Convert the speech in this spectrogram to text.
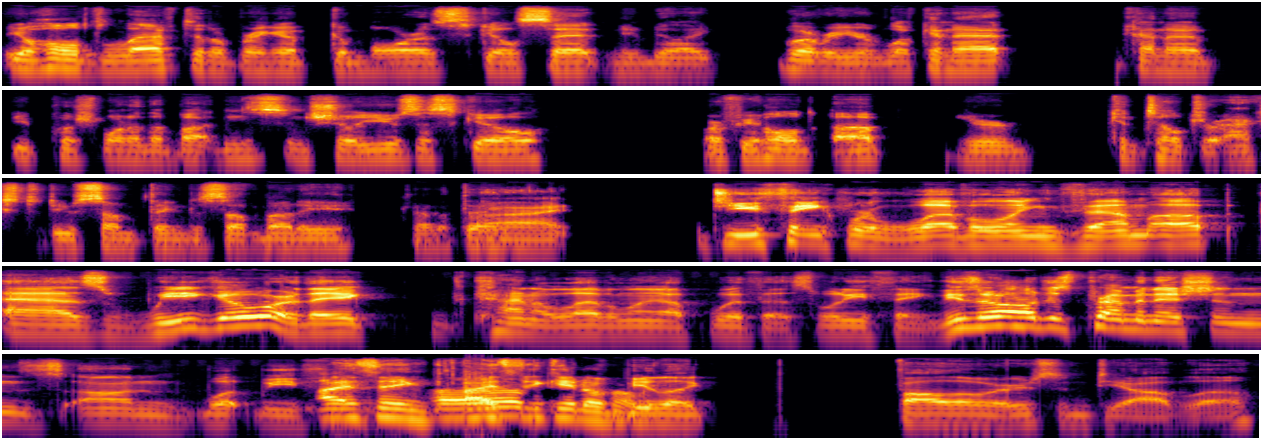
you'll hold left, it'll bring up Gamora's skill set, and you'll be like, whoever you're looking at, kind of you push one of the buttons and she'll use a skill. Or if you hold up, you can tell Drax to do something to somebody, kind of thing. right. Do you think we're leveling them up as we go, or are they kind of leveling up with us? What do you think? These are all just premonitions on what we. Think. I think I Uh, think it'll be like followers in Diablo.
